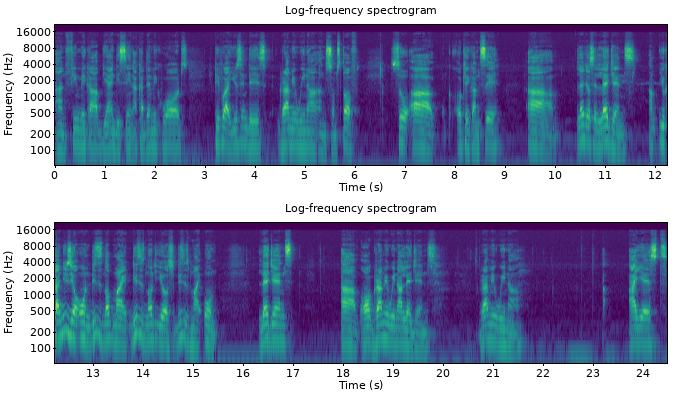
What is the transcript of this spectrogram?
and filmmaker behind the scene, academic words. People are using this Grammy winner and some stuff. So, uh, okay, you can say, um, let's just say legends. Um, you can use your own. This is not mine. This is not yours. This is my own. Legends um, or Grammy winner legends. Grammy winner highest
